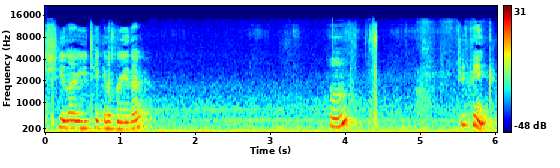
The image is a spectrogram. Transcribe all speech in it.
Sheila, are you taking a breather? Huh? What do you think?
